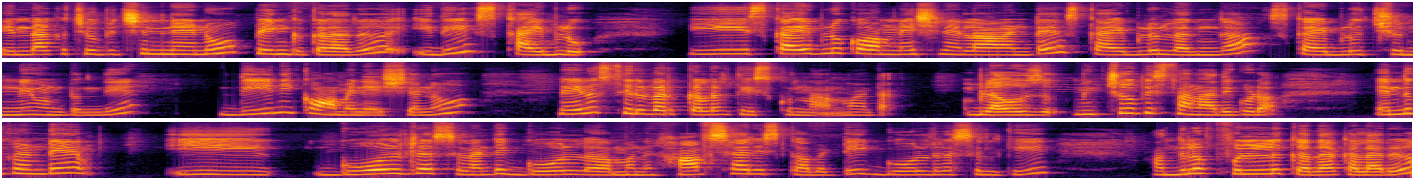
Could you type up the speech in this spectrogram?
ఇందాక చూపించింది నేను పింక్ కలర్. ఇది స్కై బ్లూ. ఈ స్కై బ్లూ కాంబినేషన్ ఎలా అంటే స్కై బ్లూ లంగా స్కై బ్లూ చున్నీ ఉంటుంది. దీని కాంబినేషను నేను సిల్వర్ కలర్ తీసుకున్నాను అనమాట బ్లౌజ్. మీకు చూపిస్తాను అది కూడా. ఎందుకంటే ఈ గోల్డ్ డ్రెస్సులు అంటే గోల్డ్ మన హాఫ్ శారీస్ కాబట్టి గోల్డ్ డ్రెస్సులకి అందులో ఫుల్ కదా కలరు.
